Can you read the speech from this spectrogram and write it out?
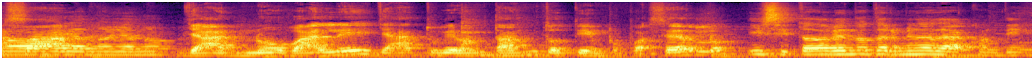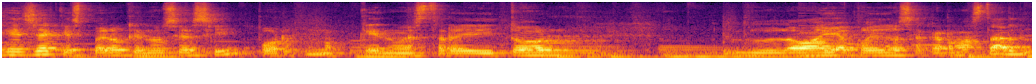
casa. no, ya no, ya no. Ya no vale, ya tuvieron tanto tiempo para hacerlo. Y si todavía no termina la contingencia, que espero que no sea así, porque nuestro editor lo haya podido sacar más tarde.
